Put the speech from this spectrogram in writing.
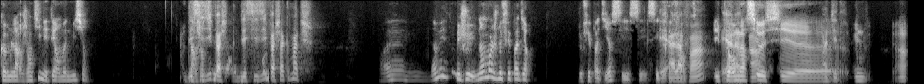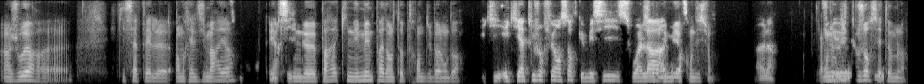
comme l'Argentine était en mode mission. Décisif à, décisif à chaque match. Ouais. Non, mais, mais je, non, moi, je le fais pas dire. Je le fais pas dire, c'est, c'est, c'est Et très à la fort. fin, Il et peut remercier fin, aussi euh, un titre. une- un, un joueur euh, qui s'appelle euh, André Di Maria et Merci. qui ne n'est même pas dans le top 30 du Ballon d'Or. Et qui, et qui a toujours fait en sorte que Messi soit Soit dans là. les meilleures conditions. Voilà. parce On que, oublie toujours cet homme-là.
